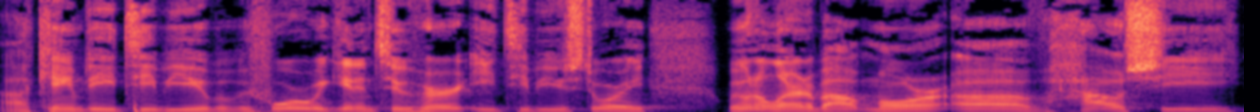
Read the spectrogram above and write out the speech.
Uh, came to ETBU, but before we get into her ETBU story, we want to learn about more of how she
